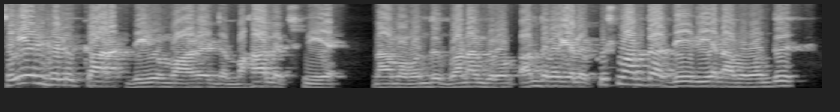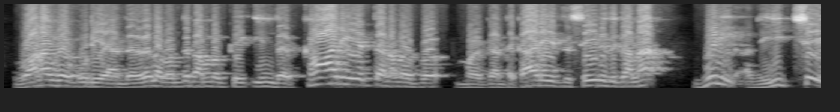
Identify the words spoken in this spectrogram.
செயல்களுக்கான தெய்வமாக இந்த மகாலட்சுமியை நாம வந்து வணங்குறோம். அந்த வகையில குஷ்மாந்தா தேவியை நாம வந்து வணங்கக்கூடிய அந்த இதுல வந்து நமக்கு இந்த காரியத்தை நம்ம இப்போ அந்த காரியத்தை செய்யறதுக்கான வில் அந்த இச்சை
